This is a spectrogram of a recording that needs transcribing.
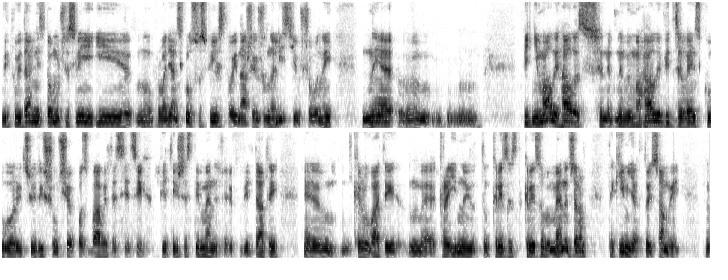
відповідальність, в тому числі і ну громадянського суспільства, і наших журналістів, що вони не ем, піднімали галас, не, не вимагали від Зеленського рішуче позбавитися цих п'яти-шести менеджерів, віддати е, керувати е, країною кризовим менеджерам, таким як той самий е,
